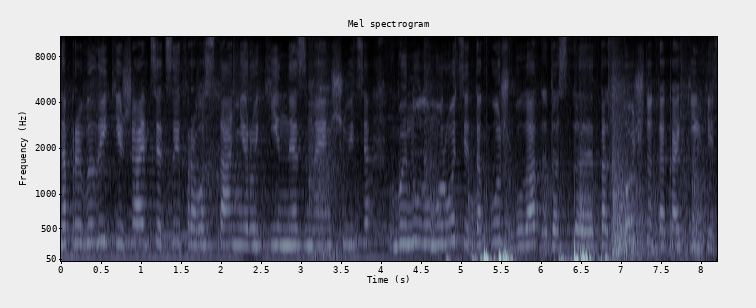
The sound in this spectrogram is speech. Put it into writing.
На превеликий жаль, ця цифра останні роки не зменшується. В минулому році також була дос- е, точно така кількість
